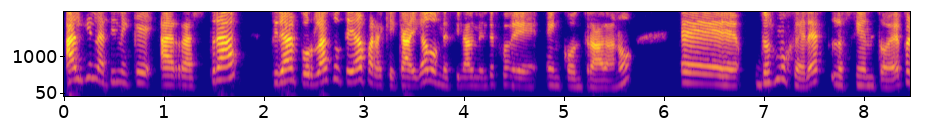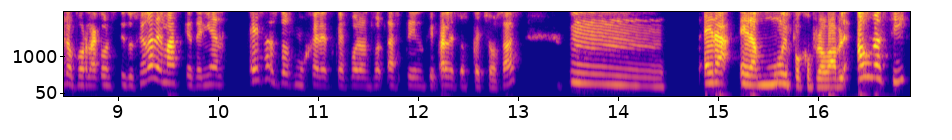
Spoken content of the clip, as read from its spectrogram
alguien la tiene que arrastrar, tirar por la azotea para que caiga donde finalmente fue encontrada, ¿no? Eh, dos mujeres, lo siento, ¿eh? pero por la constitución además que tenían esas dos mujeres que fueron las principales sospechosas, mmm, era, era muy poco probable. Aún así,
